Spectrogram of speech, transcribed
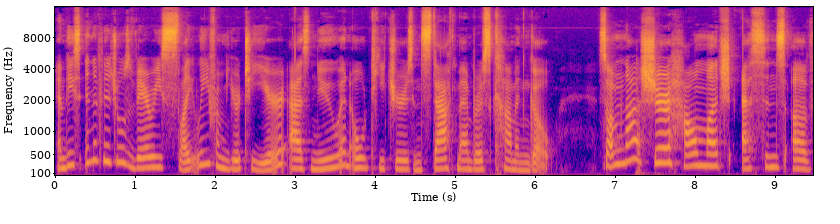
and these individuals vary slightly from year to year as new and old teachers and staff members come and go. So I'm not sure how much essence of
